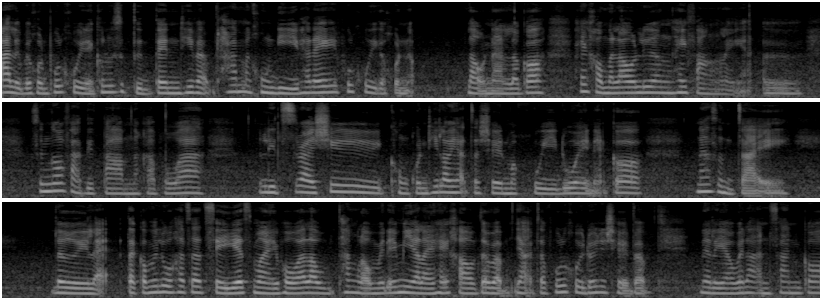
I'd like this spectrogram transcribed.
าษณ์หรือเป็นคนพูดคุยเนี่ยก็รู้สึกตื่นเต้นที่แบบถ้ามันคงดี ถ้าได้พูดคุยกับคนเหล่านั้น แล้วก็ให้เขามาเล่าเรื่องให้ฟังอะไรเงี้ยเออ ซึ่งก็ฝากติดตามนะคะ เพราะว่าลิสต์รายชื่อของคนที่เราอยากจะเชิญมาคุยด้วยเนี่ยก็น่าสนใจเลยแหละ แต่ก็ไม่รู้เขาจะ say yes ไหม เพราะว่าเราทั้งเราไม่ได้มีอะไรให้เขา แต่แบบอยากจะพูดคุยด้วยเฉยๆแบบในระยะเวลาอันสั้นก็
